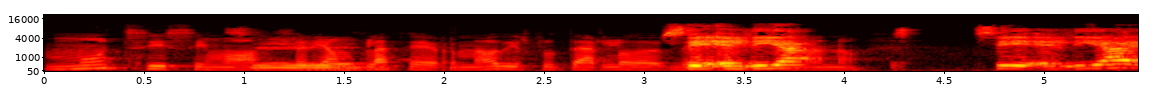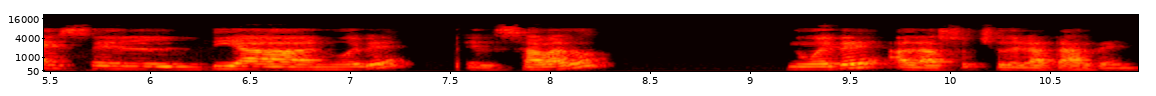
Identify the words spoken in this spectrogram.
muchísimo. Sería un placer, ¿no? Disfrutarlo. sí, el día... Sí, el día es el día 9, el sábado, 9 a las 8 de la tarde.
